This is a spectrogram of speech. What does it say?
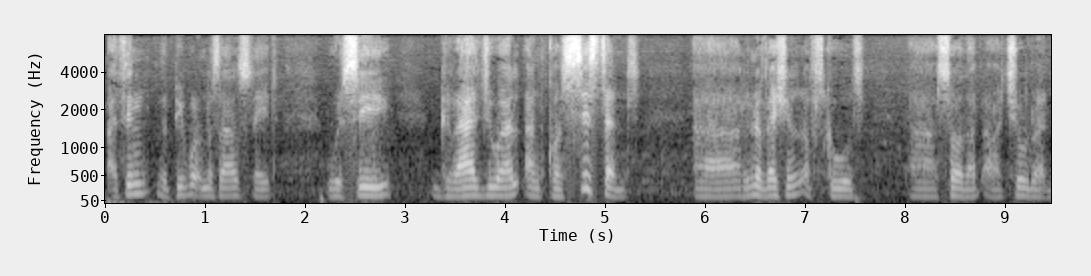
I think the people in the South State we see gradual and consistent uh, renovations of schools uh, so that our children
